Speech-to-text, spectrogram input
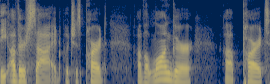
The Other Side, which is part of a longer uh, part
